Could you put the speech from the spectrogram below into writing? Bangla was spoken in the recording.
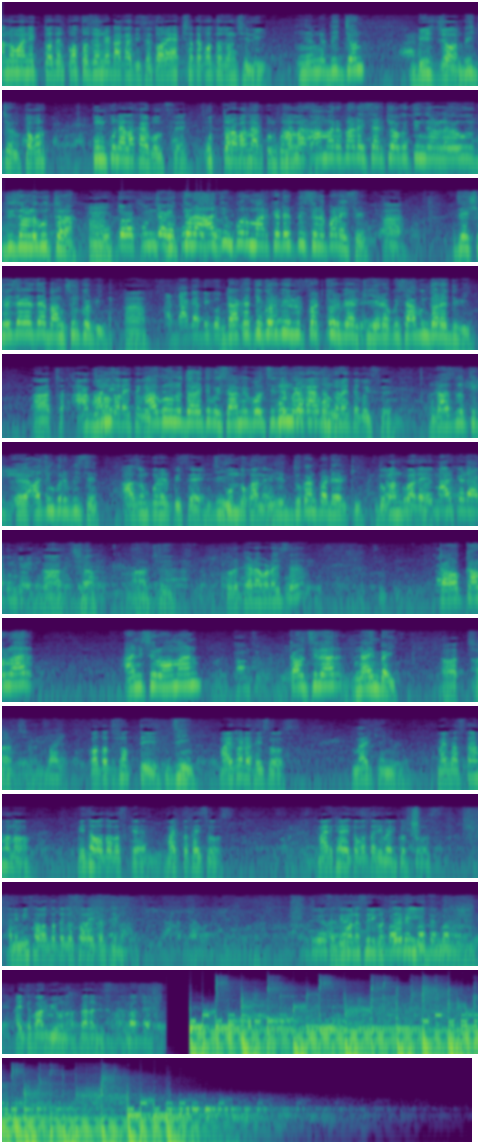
আনুমানিক তোদের কতজনে টাকা দিছে? তোরা একসাথে কতজন ছিলি? বিশ জন। বিশ জন? 20 জন। তখন কোন কোন এলাকায় বলছে? উত্তরা আর কোন কোন আমার এলাকা আমার পাঠাইছে আর কি আগে তিনজন লাগে দুইজন লাগে উত্তরা। উত্তরা কোন জায়গা উত্তরা আজিমপুর মার্কেটের পিছনে পাঠাইছে। হ্যাঁ। যে সেই জায়গায় যায় ভাঙচুর করবি। হ্যাঁ। আর ডাকাতি করবি লুটপাট করবি আর কি এরকম কইছে, আগুন ধরে দিবি। আচ্ছা আগুন আমি- ধরাইতে আগুন কইছে ধরাইতে কইছে। আমি বলছি কোন জায়গায় আগুন। ধরাইতে কইছে? আজিমপুরের পিছে। আজমপুরের পিছে? কোন দোকানে? দোকান পাটে আর কি। দোকান পাড়ে মার্কেটে আগুন ধরে আচ্ছা। আচ্ছা। তোরা কেডা বাড়াইছে? কাউ- কাউলার আনিসুর রহমান কাউন্সিল কাউন্সিলর নাইম ভাই। আচ্ছা আচ্ছা। কথা তো সত্যি? জি। মাই কয়টা খাইছস? মার খাইনি ভাই। মায়ের খাস না এখনও? মিথ্যা কথা কসকে? মায়ের তো খাইছস। মায়ের খাই তো কথা বাইর করছস। মানে মিথ্যা কথা থেকে সরাইতাছি না জীবনে চুরি করতে পারবি। আইতে পারবিও না প্যারা।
